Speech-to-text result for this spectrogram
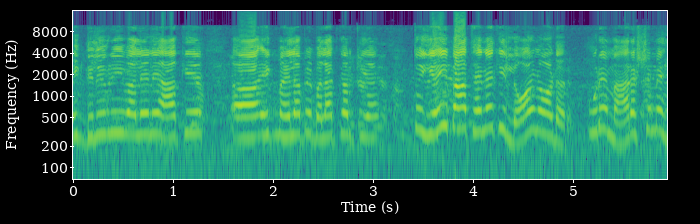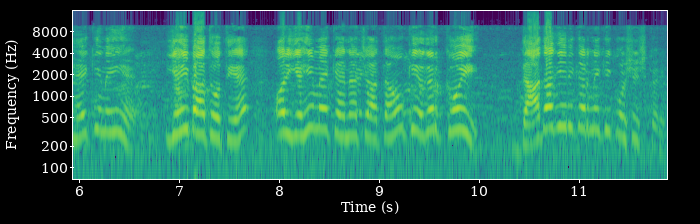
एक डिलीवरी वाले ने आके एक महिला पे बलात्कार किया है। तो यही बात है ना कि लॉ एंड ऑर्डर पूरे महाराष्ट्र में है कि नहीं है? यही बात होती है। और यही मैं कहना चाहता हूँ कि अगर कोई दादागिरी करने की कोशिश करे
